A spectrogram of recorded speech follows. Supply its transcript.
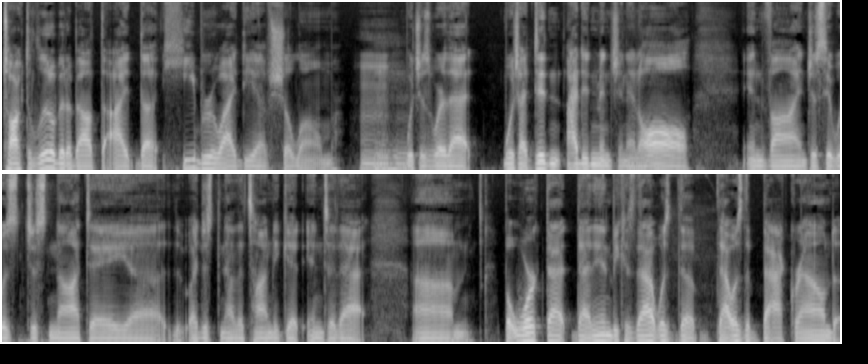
talked a little bit about the I, the Hebrew idea of shalom, Mhm. which is where that which I didn't I didn't mention at all in Vine. Just it was just not a uh, I just didn't have the time to get into that. Um, but work that that in because that was the that was the background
